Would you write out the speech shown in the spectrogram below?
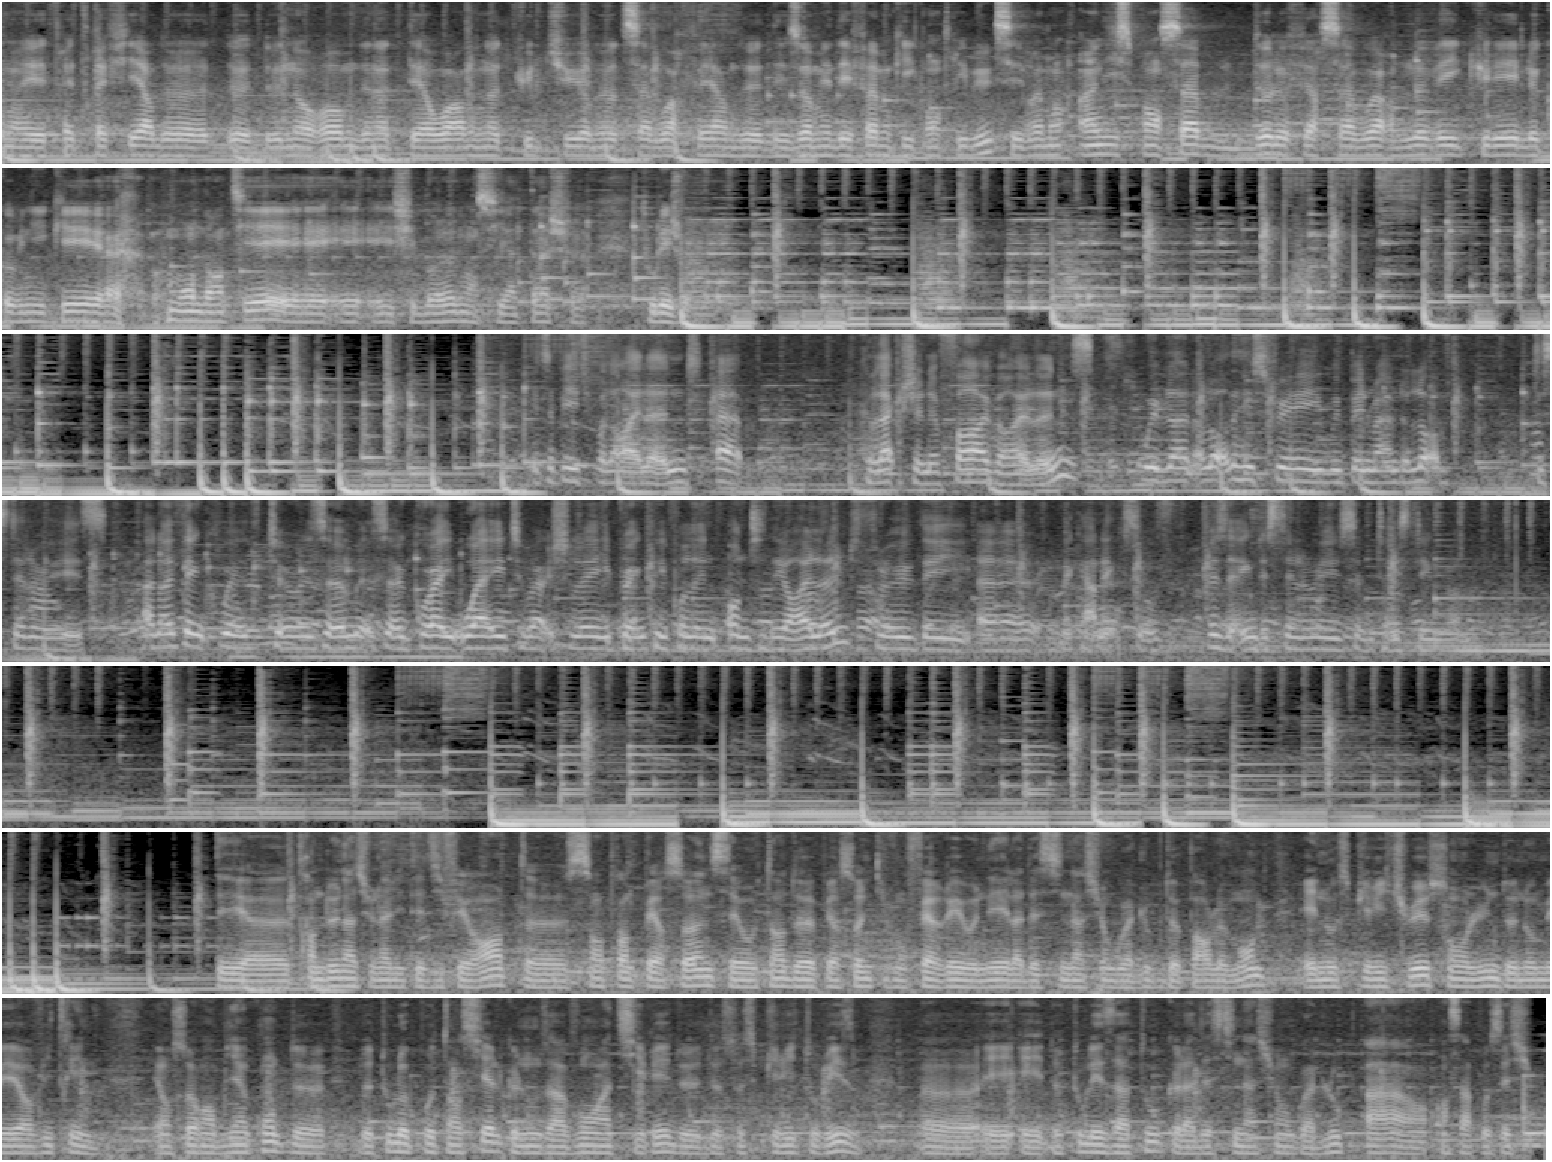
On est très très fiers de, nos Roms, de notre terroir, de notre culture, de notre savoir-faire, des hommes et des femmes qui y contribuent. C'est vraiment indispensable de le faire savoir, de le véhiculer, de le communiquer euh, au monde entier et, chez Bologne on s'y attache euh, tous les jours. Island. Uh, collection of five islands. We've learned a lot of the history, we've been around a lot of distilleries and I think with tourism it's a great way to actually bring people in onto the island through the uh, mechanics of visiting distilleries and tasting rum. C'est 32 nationalités différentes, 130 euh, personnes, c'est autant de personnes qui vont faire rayonner la destination Guadeloupe de par le monde. Et nos spiritueux sont l'une de nos meilleures vitrines. Et on se rend bien compte de, tout le potentiel que nous avons à tirer de, ce spiritourisme euh, et, de tous les atouts que la destination Guadeloupe a en sa possession.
